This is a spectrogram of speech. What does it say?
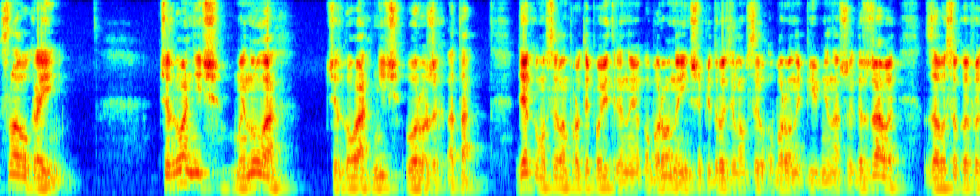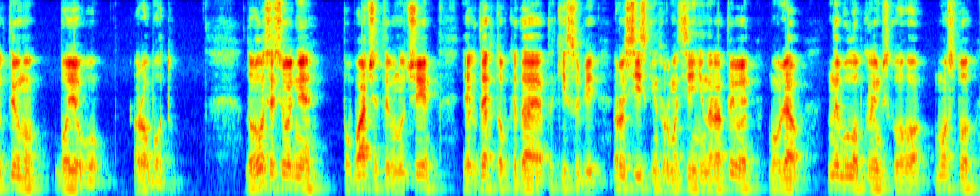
Слава Україні! Чергова ніч минула, чергова ніч ворожих атак. Дякуємо силам протиповітряної оборони іншим підрозділам Сил оборони Півдня нашої держави за високоефективну бойову роботу. Довелося сьогодні побачити вночі, як дехто вкидає такі собі російські інформаційні наративи, мовляв, не було б Кримського мосту,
